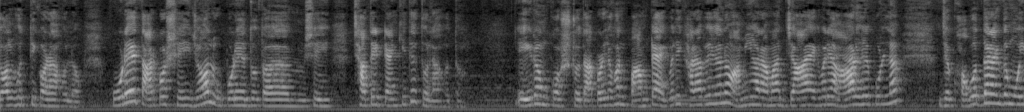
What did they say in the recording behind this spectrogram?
জল ভর্তি করা হলো। করে তারপর সেই জল উপরে সেই ছাতের ট্যাঙ্কিতে তোলা হতো। এইরকম কষ্ট। তারপরে যখন পাম্পটা একবারই খারাপ হয়ে গেল, আমি আর আমার যা একবারে আর হয়ে পড়লাম, যে খবরদার একদম ওই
